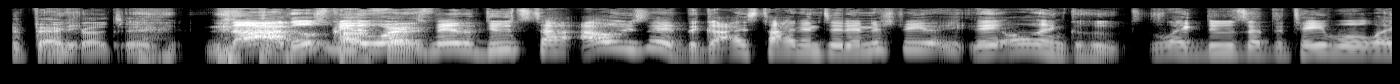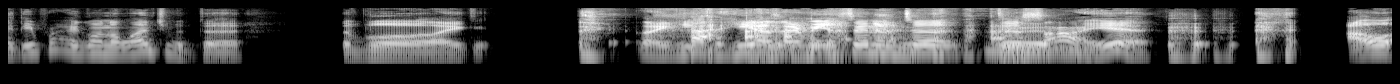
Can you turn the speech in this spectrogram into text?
Background check. Nah, those be the worst, man. The dudes, tied, I always said the guys tied into the industry, they, they all in cahoots. It's like dudes at the table, like they probably going to lunch with the the bull, like Like he, he has every incentive to to Yeah. sign. Yeah. I,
